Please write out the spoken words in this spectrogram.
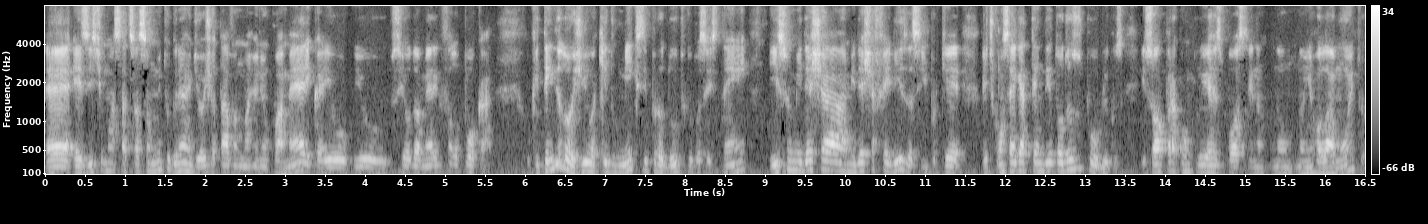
é, existe uma satisfação muito grande. Hoje eu estava numa reunião com a América e o, e o CEO do América falou: pô, cara, o que tem de elogio aqui do mix de produto que vocês têm, isso me deixa, me deixa feliz, assim, porque a gente consegue atender todos os públicos. E só para concluir a resposta e não, não, não enrolar muito,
